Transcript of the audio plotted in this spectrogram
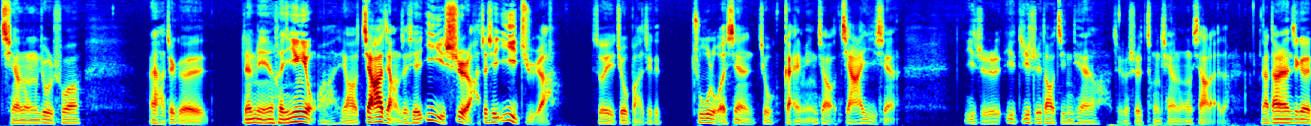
乾隆就是说：“哎呀，这个人民很英勇啊，要嘉奖这些义士啊，这些义举啊，所以就把这个。”诸罗县就改名叫嘉义县，一直一一直到今天啊，这个是从乾隆下来的。那当然，这个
